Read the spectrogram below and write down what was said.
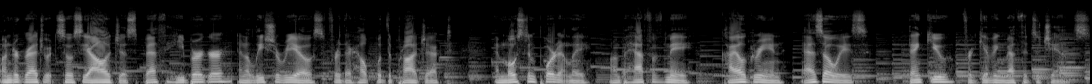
undergraduate sociologists Beth Heberger and Alicia Rios for their help with the project, and most importantly, on behalf of me, Kyle Green, as always, thank you for giving methods a chance.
